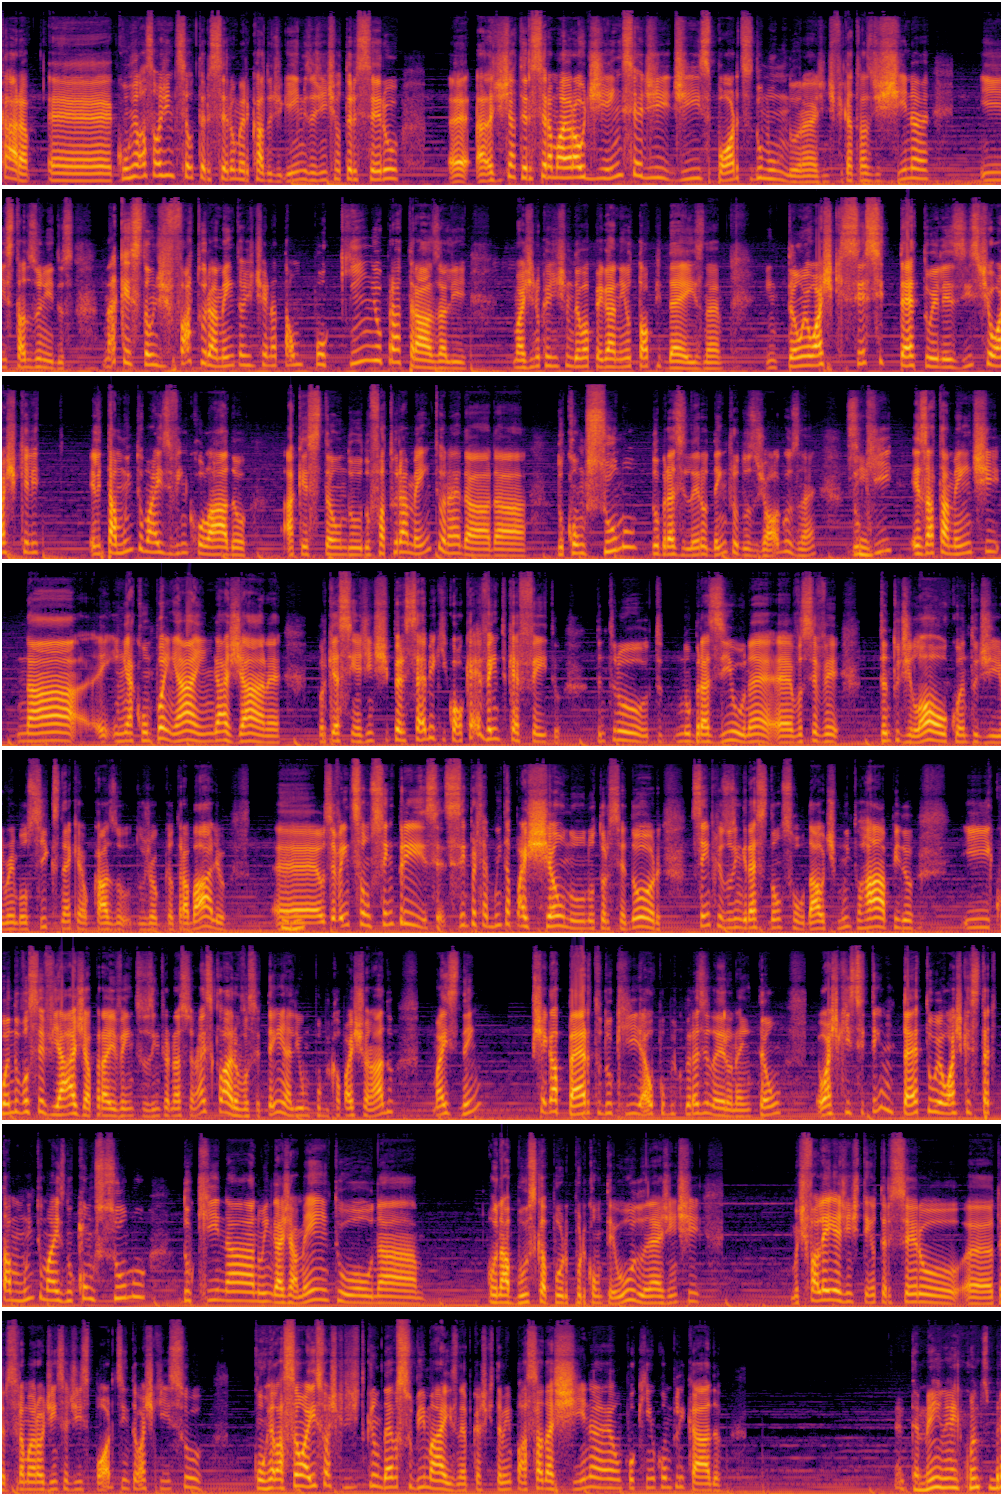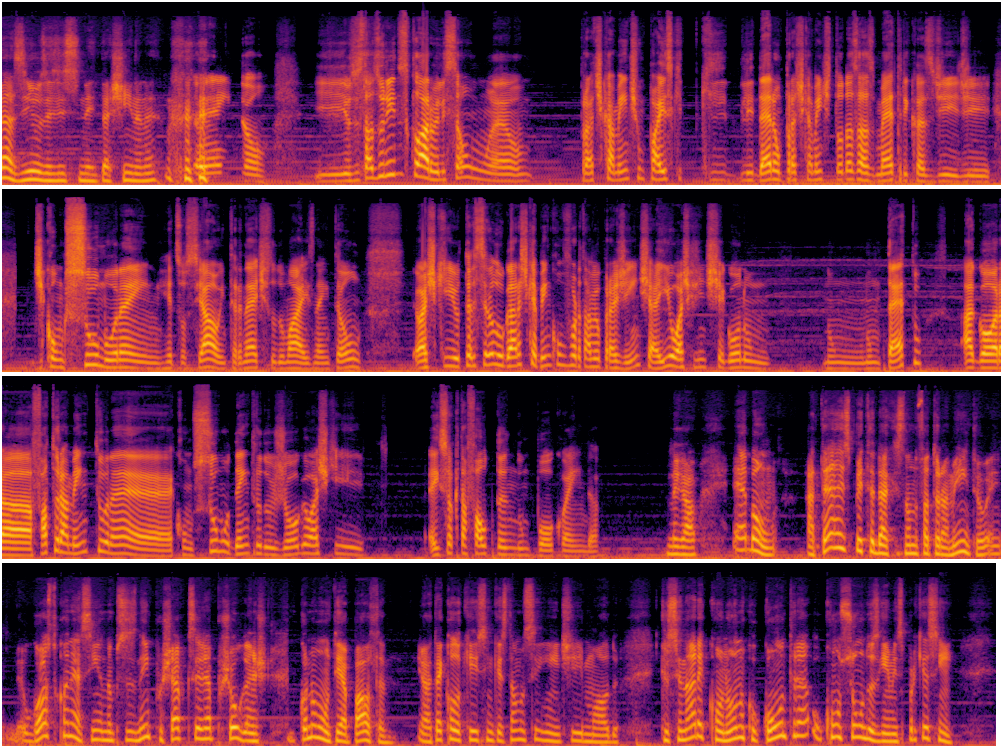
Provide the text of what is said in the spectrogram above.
Cara, é, com relação a gente ser o terceiro mercado de games, a gente é o terceiro. É, a gente é a terceira maior audiência de, de esportes do mundo, né? A gente fica atrás de China e Estados Unidos. Na questão de faturamento, a gente ainda tá um pouquinho para trás ali. Imagino que a gente não deva pegar nem o top 10, né? Então eu acho que se esse teto ele existe, eu acho que ele, ele tá muito mais vinculado à questão do, do faturamento, né? Da, da, do consumo do brasileiro dentro dos jogos, né? Do Sim. que exatamente na em acompanhar, em engajar, né? Porque assim, a gente percebe que qualquer evento que é feito, tanto no, no Brasil, né? É, você vê tanto de LoL quanto de Rainbow Six, né? Que é o caso do jogo que eu trabalho. É, uhum. Os eventos são sempre. Você sempre percebe muita paixão no, no, torcedor, sempre os ingressos dão sold out muito rápido. E quando você viaja para eventos internacionais, claro, você tem ali um público apaixonado, mas nem chega perto do que é o público brasileiro, né? Então, eu acho que se tem um teto, eu acho que esse teto tá muito mais no consumo do que na, no engajamento ou na, ou na busca por, por conteúdo, né? A gente, como eu te falei, a gente tem o terceiro, uh, a terceira maior audiência de esportes, então acho que isso, com relação a isso, que acredito que não deve subir mais, né? Porque acho que também passar da China é um pouquinho complicado. Também, né? Quantos Brasils existem dentro da China, né? É, então. E os Estados Unidos, claro, eles são é, um, praticamente um país que, que, lideram praticamente todas as métricas de, de, de, consumo, né, em rede social, internet e tudo mais, né? Então, eu acho que o terceiro lugar acho que é bem confortável pra gente. Aí eu acho que a gente chegou num, num, num teto. Agora, faturamento, né, consumo dentro do jogo, eu acho que é isso que tá faltando um pouco ainda. Legal. É bom, até a respeito da questão do faturamento, eu, eu gosto quando é assim, eu não preciso nem puxar porque você já puxou o gancho. Quando eu montei a pauta, eu até coloquei isso em questão no seguinte modo, que o cenário econômico contra o consumo dos games, porque assim,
